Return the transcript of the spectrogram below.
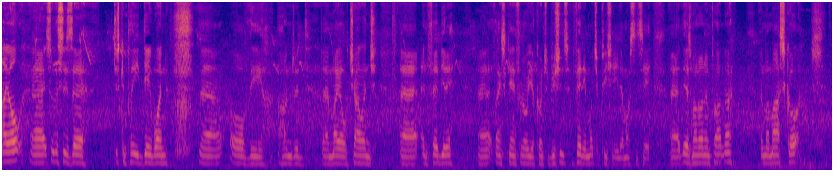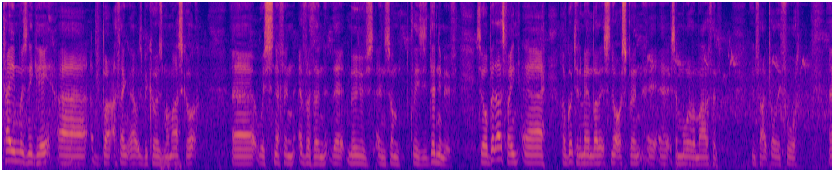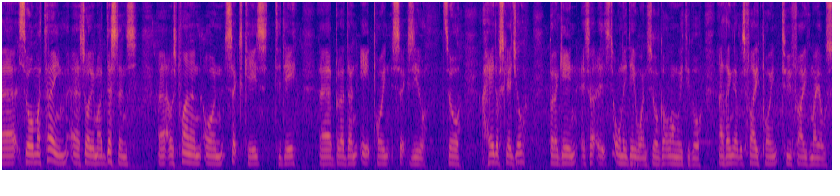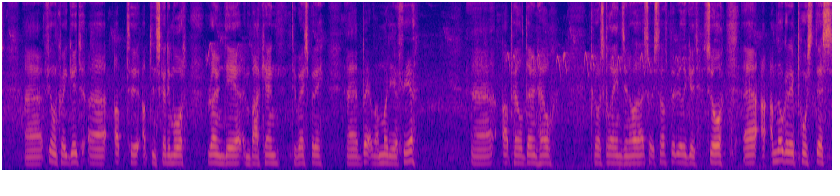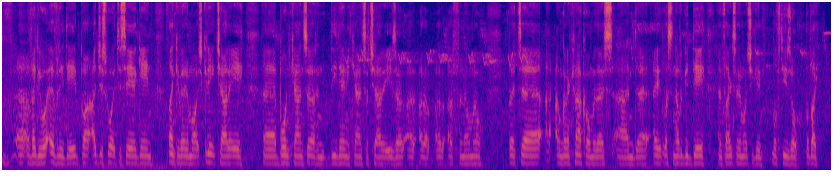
Hi all, uh, so this is uh, just completed day one uh, of the 100 uh, mile challenge uh, in February. Uh, thanks again for all your contributions, very much appreciated I must say. There's my running partner and my mascot. Time wasn't great, but I think that was because my mascot uh, was sniffing everything that moves and some places didn't move. So, but that's fine. Uh, I've got to remember it's not a sprint, it's a more of a marathon. In fact, probably four. Uh, so my time, uh, sorry, my distance, uh, I was planning on 6Ks today, uh, but I've done 8.60. So ahead of schedule, but again, it's, a, it's only day one, so I've got a long way to go. I think that was 5.25 miles. Uh, feeling quite good. Uh, up to Upton Scudamore, round there and back in to Westbury. A uh, bit of a muddy affair. Uh, uphill, downhill, cross glens and all that sort of stuff, but really good. So uh, I'm not going to post this uh, a video every day, but I just wanted to say again, thank you very much. Great charity, uh, Bone Cancer and indeed any cancer charities are, are, are, are phenomenal. But uh, I'm going to crack on with this and uh, hey, listen, have a good day and thanks very much again. Love to you all. Bye-bye.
